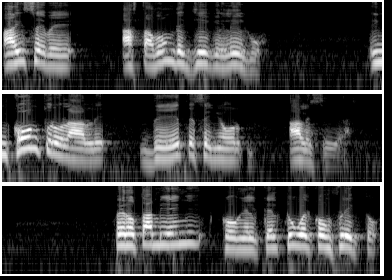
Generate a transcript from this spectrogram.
ahí se ve hasta dónde llega el ego incontrolable de este señor Alex Pero también con el que él tuvo el conflicto,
